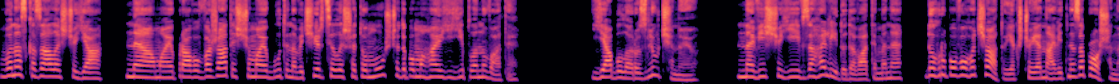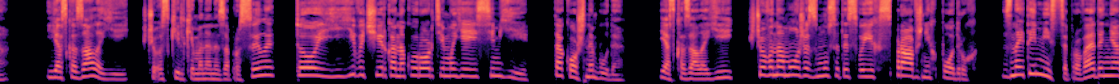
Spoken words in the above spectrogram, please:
Вона сказала, що я не маю право вважати, що маю бути на вечірці лише тому, що допомагаю її планувати. Я була розлюченою. Навіщо їй взагалі додавати мене до групового чату, якщо я навіть не запрошена? Я сказала їй, що оскільки мене не запросили, то її вечірка на курорті моєї сім'ї також не буде. Я сказала їй, що вона може змусити своїх справжніх подруг знайти місце проведення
